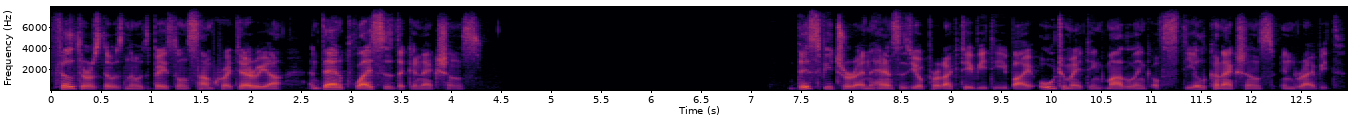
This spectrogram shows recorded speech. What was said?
filters those nodes based on some criteria, and then places the connections. This feature enhances your productivity by automating modeling of steel connections in Revit.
